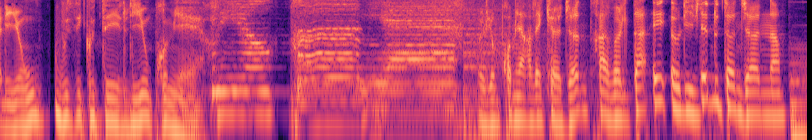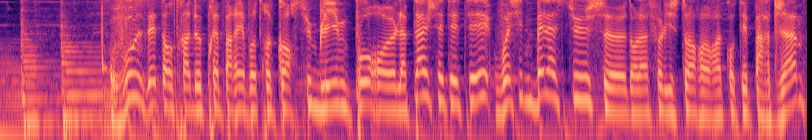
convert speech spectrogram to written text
À Lyon, vous écoutez Lyon Première. Lyon Première avec euh, John Travolta et Olivier Newton-John. Vous êtes en train de préparer votre corps sublime pour euh, la plage cet été. Voici une belle astuce euh, dans la folle histoire racontée par Jam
